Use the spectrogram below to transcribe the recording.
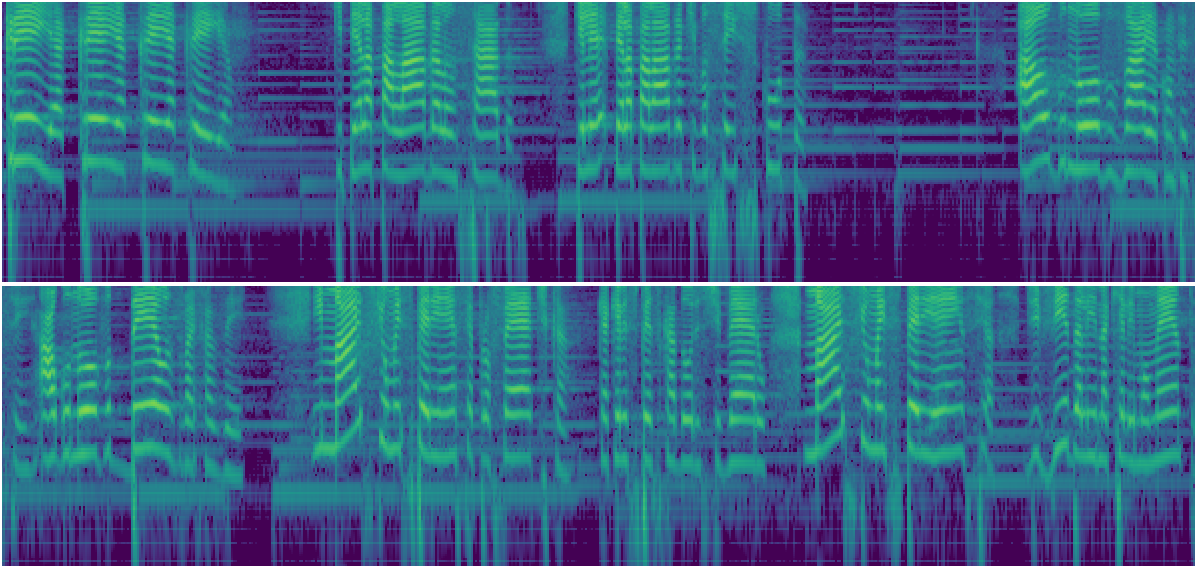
Creia, creia, creia, creia. Que pela palavra lançada, que pela palavra que você escuta, algo novo vai acontecer, algo novo Deus vai fazer. E mais que uma experiência profética que aqueles pescadores tiveram, mais que uma experiência de vida ali naquele momento,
